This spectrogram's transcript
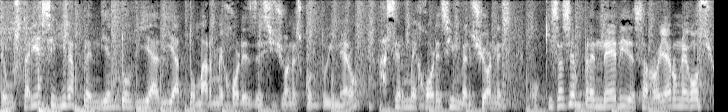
¿Te gustaría seguir aprendiendo día a día a tomar mejores decisiones con tu dinero? Hacer mejores inversiones o quizás emprender y desarrollar un negocio.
